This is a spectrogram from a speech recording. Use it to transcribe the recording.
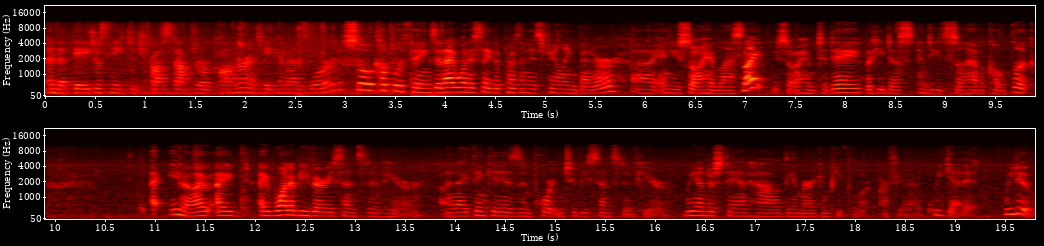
and that they just need to trust Dr. O'Connor and take him at his word? So a couple of things, and I want to say the president is feeling better, uh, and you saw him last night, you saw him today, but he does indeed still have a cold. Look, I, you know, I, I, I want to be very sensitive here, and I think it is important to be sensitive here. We understand how the American people are, are feeling. We get it. We do.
